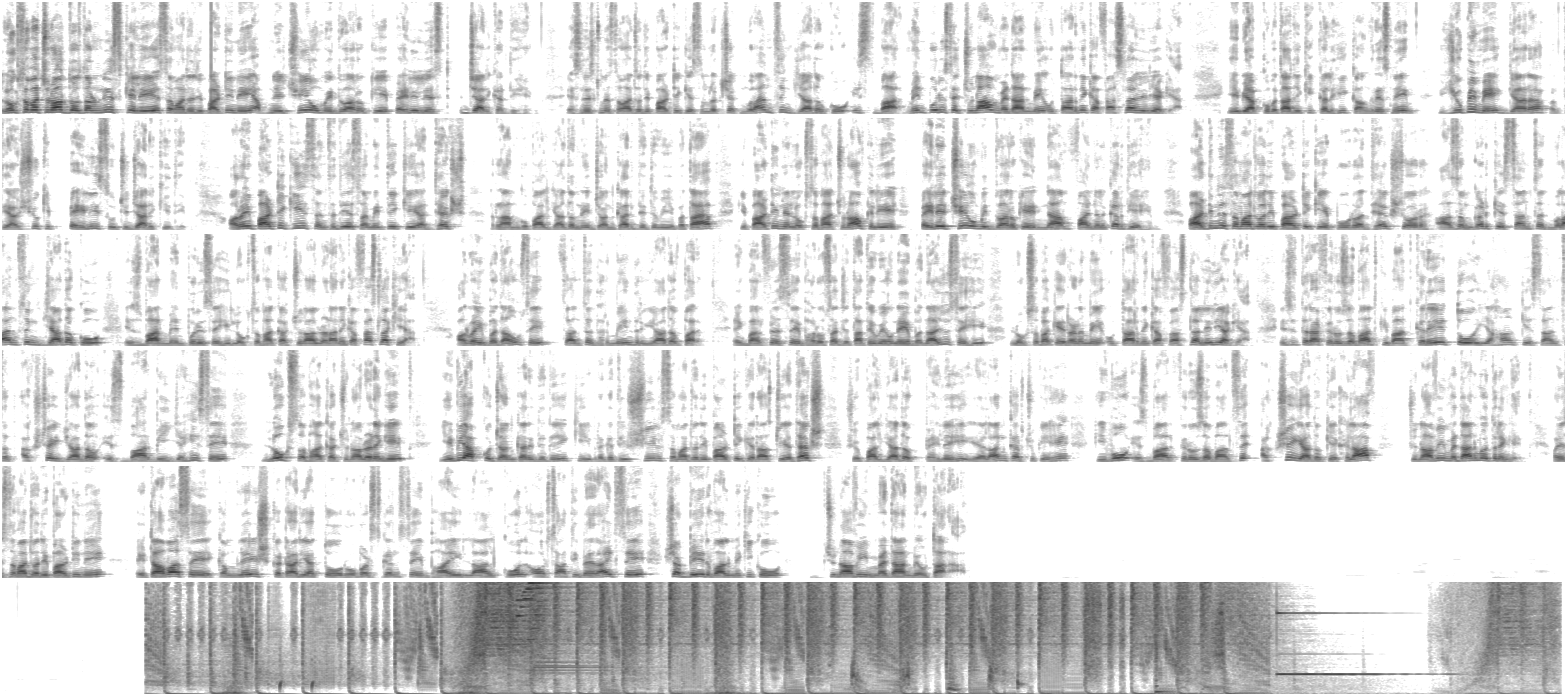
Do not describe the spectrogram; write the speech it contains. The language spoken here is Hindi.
लोकसभा चुनाव 2019 के लिए समाजवादी पार्टी ने अपने छह उम्मीदवारों की पहली लिस्ट जारी कर दी है। इस लिस्ट में समाजवादी पार्टी के संरक्षक मुलायम सिंह यादव को इस बार मैनपुरी से चुनाव मैदान में उतारने का फैसला ले लिया गया। ये भी आपको बता दें कि कल ही कांग्रेस ने यूपी में 11 प्रत्याशियों की पहली सूची जारी की थी और वहीं पार्टी की संसदीय समिति के अध्यक्ष रामगोपाल यादव ने जानकारी देते हुए बताया कि पार्टी ने लोकसभा चुनाव के लिए पहले छह उम्मीदवारों के नाम फाइनल कर दिए हैं। पार्टी ने समाजवादी पार्टी के पूर्व अध्यक्ष और आजमगढ़ के सांसद मुलायम सिंह यादव को इस बार मैनपुरी से ही लोकसभा का चुनाव लड़ाने का फैसला किया। और वहीं बदाऊं से सांसद धर्मेंद्र यादव पर एक बार फिर से भरोसा जताते हुए उन्हें बदायूं से ही लोकसभा के रण में उतारने का फैसला ले लिया गया। इसी तरह फिरोजाबाद की बात करें तो यहाँ के सांसद अक्षय यादव इस बार भी यहीं से लोकसभा का चुनाव लड़ेंगे। ये भी आपको जानकारी दे दें कि प्रगतिशील समाजवादी पार्टी के राष्ट्रीय अध्यक्ष शिवपाल यादव पहले ही ऐलान कर चुके हैं कि वो इस बार फिरोजाबाद से अक्षय यादव के खिलाफ चुनावी मैदान में उतरेंगे। वहीं समाजवादी पार्टी ने इटावा से कमलेश कटारिया तो रोबर्ट्सगंज से भाई लाल कोल और साथी बहराइच से शब्बीर वाल्मीकि को चुनावी मैदान में उतारा।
